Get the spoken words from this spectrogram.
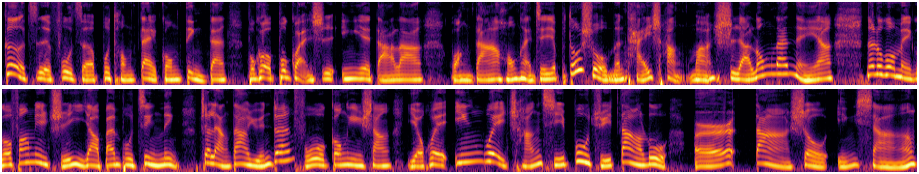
各自负责不同代工订单。不过，不管是英业达啦、广达、红海这些，不都是我们台厂吗？是啊，龙兰哪呀？那如果美国方面执意要颁布禁令，这两大云端服务供应商也会因为长期布局大陆而大受影响。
